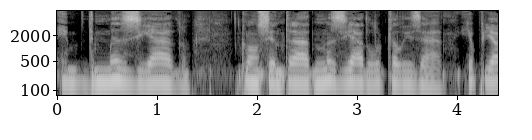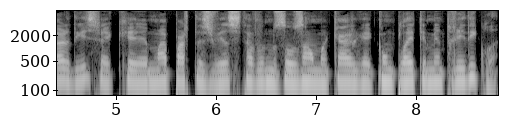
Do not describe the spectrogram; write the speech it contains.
é, demasiado concentrado, demasiado localizado. E o pior disso é que a maior parte das vezes estávamos a usar uma carga completamente ridícula.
